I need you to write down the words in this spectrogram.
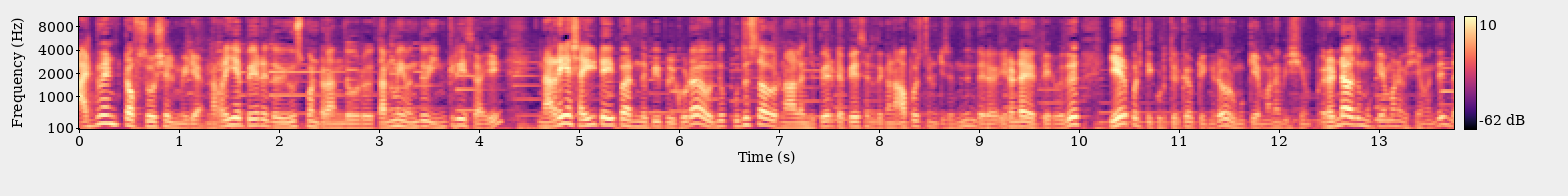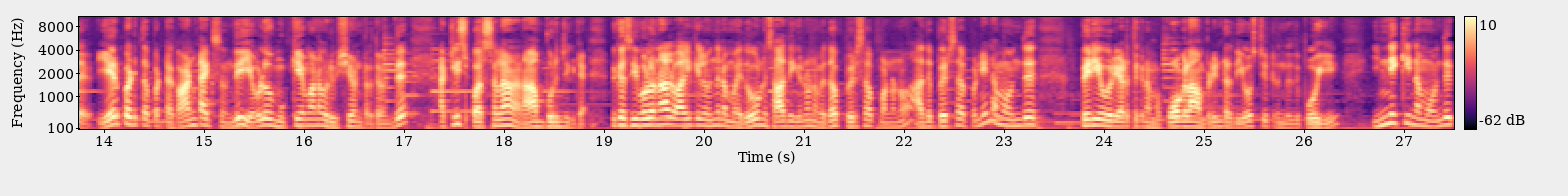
அட்வென்ட் ஆஃப் சோஷியல் மீடியா நிறைய பேர் இதை யூஸ் பண்ணுற அந்த ஒரு தன்மை வந்து இன்க்ரீஸ் ஆகி நிறைய ஷை டைப்பாக இருந்த பீப்புள் கூட வந்து புதுசாக ஒரு நாலஞ்சு பேர்கிட்ட பேசுகிறதுக்கான ஆப்பர்ச்சுனிட்டிஸ் வந்து இந்த இரண்டாயிரத்தி இருபது ஏற்படுத்தி கொடுத்துருக்கு அப்படிங்கிற ஒரு முக்கியமான விஷயம். ரெண்டாவது முக்கியமான விஷயம் வந்து இந்த ஏற்படுத்தப்பட்ட கான்டாக்ட்ஸ் வந்து எவ்வளோ முக்கியமான ஒரு விஷயன்றதை வந்து அட்லீஸ்ட் பர்சனலாக நான் புரிஞ்சுக்கிட்டேன். பிகாஸ் இவ்வளோ நாள் வாழ்க்கையில் வந்து நம்ம ஏதோ ஒன்று சாதிக்கணும் நம்ம ஏதோ பெருசாக பண்ணணும் அதை பெருசாக பண்ணி நம்ம வந்து பெரிய ஒரு இடத்துக்கு நம்ம போகலாம் அப்படின்றத யோசிச்சுட்டு இருந்தது போய் இன்றைக்கி நம்ம வந்து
